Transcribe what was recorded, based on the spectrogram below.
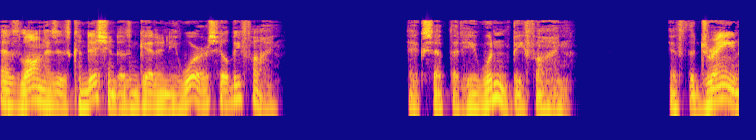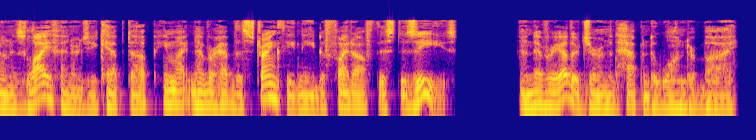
As long as his condition doesn't get any worse, he'll be fine. Except that he wouldn't be fine. If the drain on his life energy kept up, he might never have the strength he'd need to fight off this disease, and every other germ that happened to wander by.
